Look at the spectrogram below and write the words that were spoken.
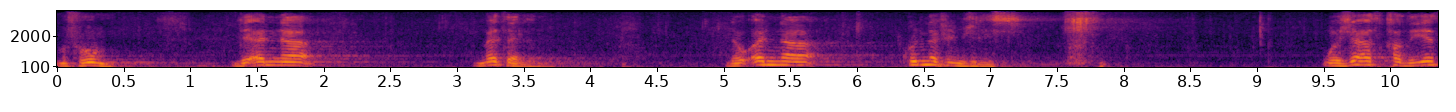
مفهوم؟ لأن مثلا لو أن كنا في مجلس وجاءت قضية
